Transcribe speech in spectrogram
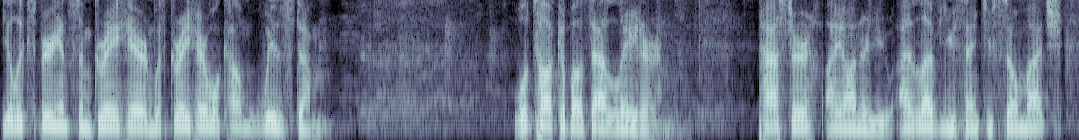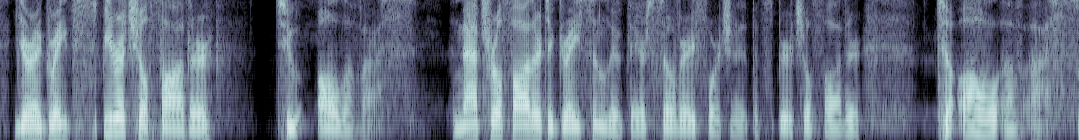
you'll experience some gray hair, and with gray hair will come wisdom. We'll talk about that later. Pastor, I honor you. I love you. Thank you so much. You're a great spiritual father to all of us. A natural father to Grace and Luke. They are so very fortunate, but spiritual father to all of us.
